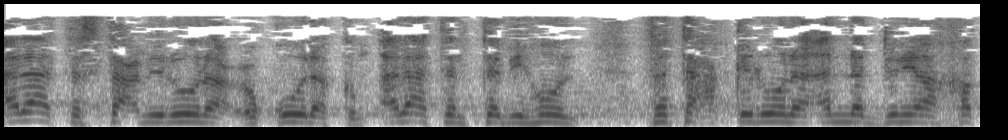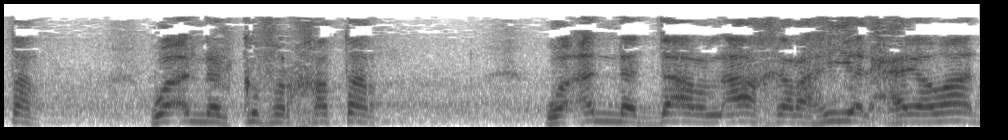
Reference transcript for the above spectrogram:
ألا تستعملون عقولكم ألا تنتبهون فتعقلون أن الدنيا خطر وأن الكفر خطر وأن الدار الآخرة هي الحيوان؟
